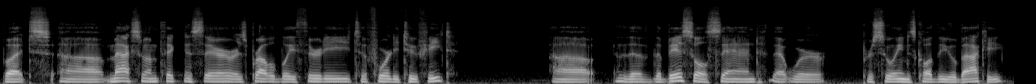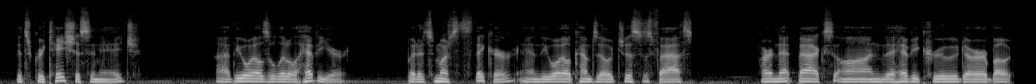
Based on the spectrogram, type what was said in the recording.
but uh, maximum thickness there is probably 30 to 42 feet. Uh, the the basal sand that we're pursuing is called the Ubaque. It's Cretaceous in age. Uh, the oil's a little heavier, but it's much thicker, and the oil comes out just as fast. Our netbacks on the heavy crude are about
